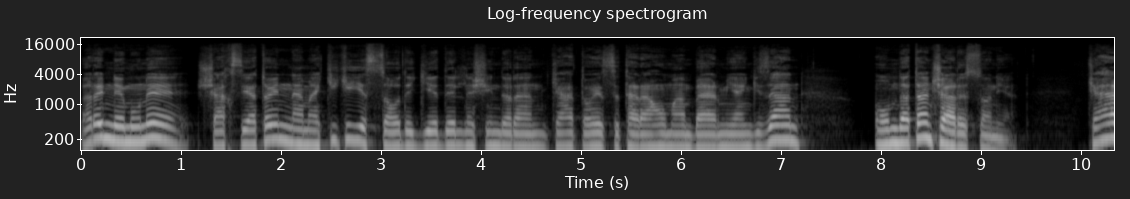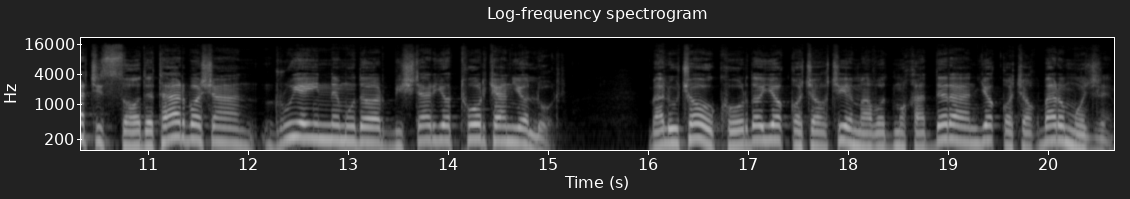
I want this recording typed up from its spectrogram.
برای نمونه شخصیت های نمکی که یه سادگی دلنشین دارن که حتی حس ترحم هم برمیانگیزن عمدتا شهرستانی هن. که هرچی ساده تر باشن روی این نمودار بیشتر یا ترکن یا لور بلوچا و کردا یا قاچاقچی مواد مخدرن یا قاچاقبر و مجرم.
